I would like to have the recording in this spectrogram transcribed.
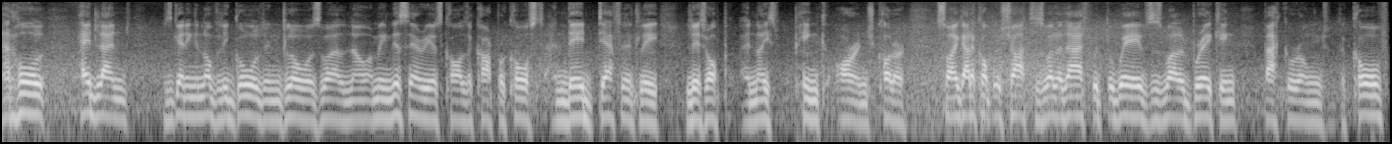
that whole headland was getting a lovely golden glow as well. Now, I mean, this area is called the Copper Coast and they definitely lit up a nice pink orange colour. So I got a couple of shots as well of that with the waves as well breaking back around the cove.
